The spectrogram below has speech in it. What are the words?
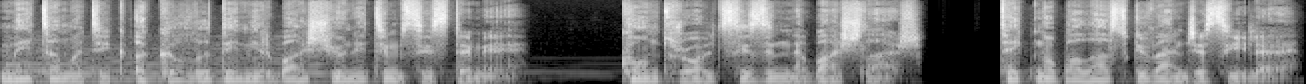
Metamatik akıllı demirbaş yönetim sistemi. Kontrol sizinle başlar. Teknopalas güvencesiyle.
